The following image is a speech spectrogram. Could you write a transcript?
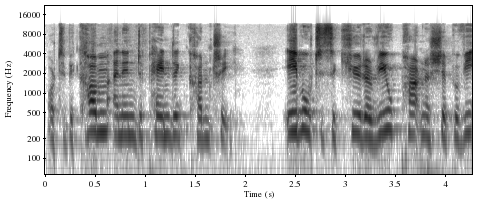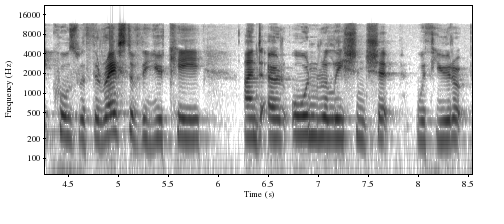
or to become an independent country, able to secure a real partnership of equals with the rest of the UK and our own relationship with Europe.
